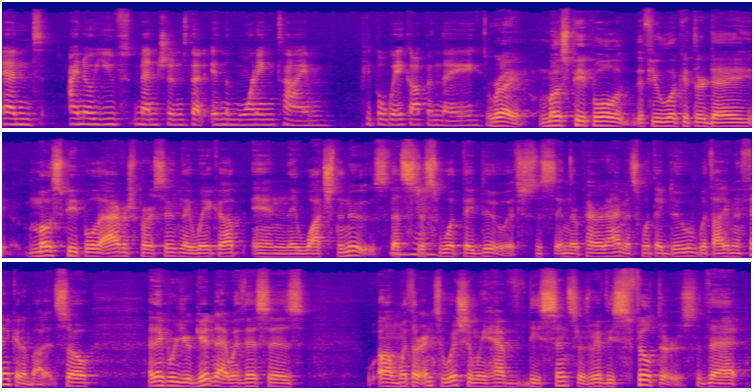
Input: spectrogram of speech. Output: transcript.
and I know you've mentioned that in the morning time, people wake up and they. Right. Most people, if you look at their day, most people, the average person, they wake up and they watch the news. That's mm-hmm. just what they do. It's just in their paradigm, it's what they do without even thinking about it. So, I think where you're getting at with this is um, with our intuition, we have these sensors, we have these filters that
